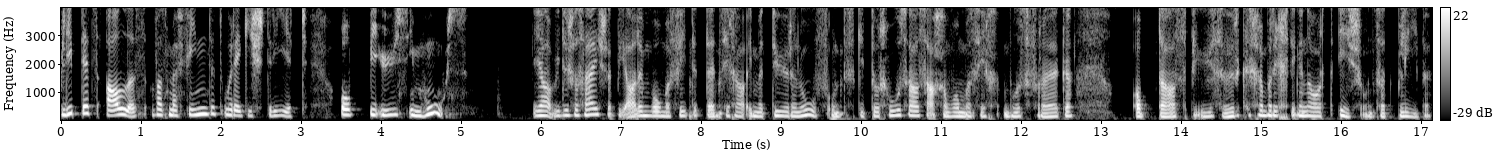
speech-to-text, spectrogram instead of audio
bleibt jetzt alles, was man findet und registriert, auch bei uns im Haus? Ja, wie du schon sagst, bei allem, was man findet, dann sich auch immer Türen auf. Und es gibt durchaus auch Sachen, wo man sich muss fragen ob das bei uns wirklich am richtigen Ort ist und sollte bleiben.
